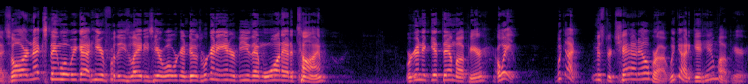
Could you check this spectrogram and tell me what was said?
Right. So our next thing, what we got here for these ladies here, what we're going to do is we're going to interview them one at a time. We're going to get them up here. Oh wait, we got Mr. Chad Elbright. We got to get him up here.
